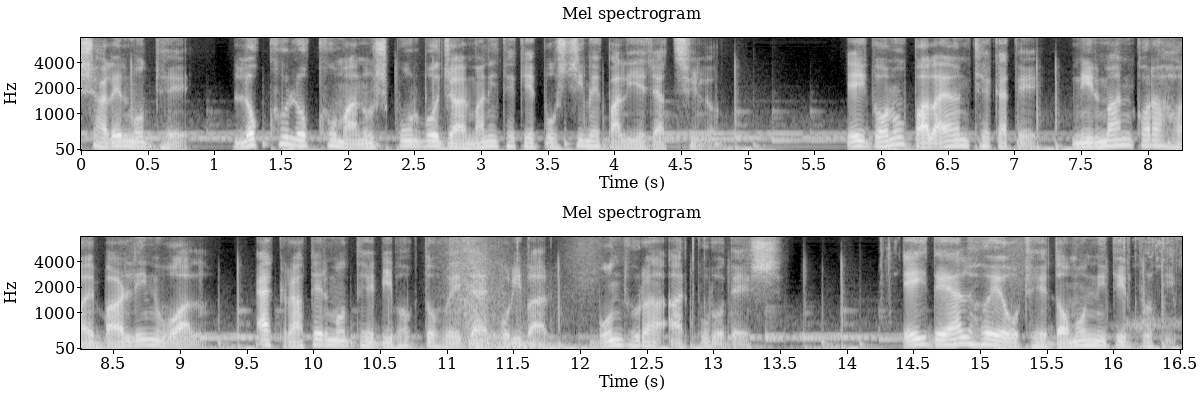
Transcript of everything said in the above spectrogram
সালের মধ্যে, লক্ষ লক্ষ মানুষ পূর্ব জার্মানি থেকে পশ্চিমে পালিয়ে যাচ্ছিল। এই গণপালায়ন ঠেকাতে নির্মাণ করা হয় বার্লিন ওয়াল, এক রাতের মধ্যে বিভক্ত হয়ে যায় পরিবার, বন্ধুরা আর পুরো দেশ। এই দেয়াল হয়ে ওঠে দমননীতির প্রতীক।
